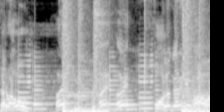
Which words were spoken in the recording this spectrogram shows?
तर भाऊ अय अय अय फॉलो कर की भावा.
